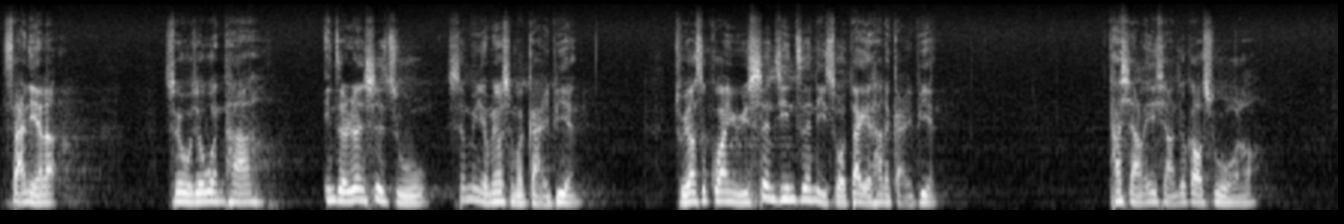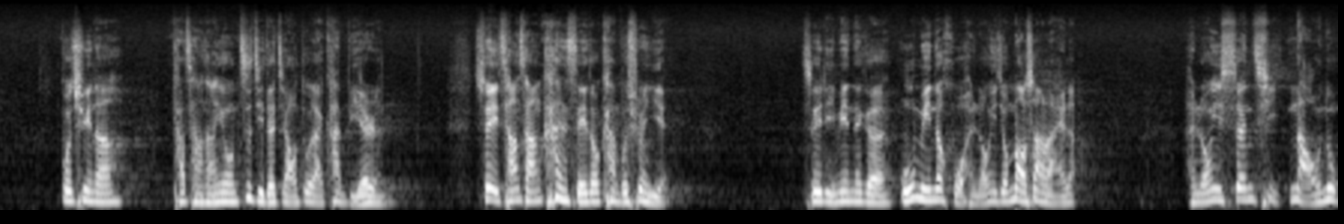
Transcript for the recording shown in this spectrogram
三年了。所以我就问她，因着认识主，生命有没有什么改变？主要是关于圣经真理所带给他的改变。他想了一想，就告诉我了。过去呢，他常常用自己的角度来看别人，所以常常看谁都看不顺眼，所以里面那个无名的火很容易就冒上来了。很容易生气、恼怒。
